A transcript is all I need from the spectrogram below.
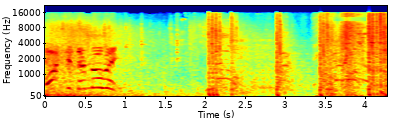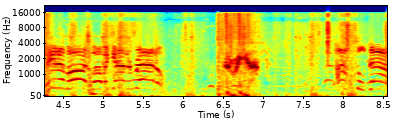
Watch it, they're moving! Hit him hard while we got him rattled! Hurry up! Hostile down!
